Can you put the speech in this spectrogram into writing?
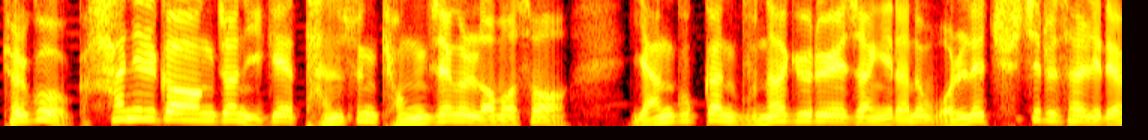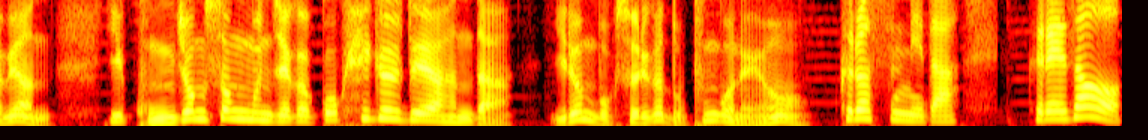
결국 한일 가왕전 이게 단순 경쟁을 넘어서 양국 간 문화 교류의 장이라는 원래 취지를 살리려면 이 공정성 문제가 꼭 해결돼야 한다. 이런 목소리가 높은 거네요. 그렇습니다. 그래서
